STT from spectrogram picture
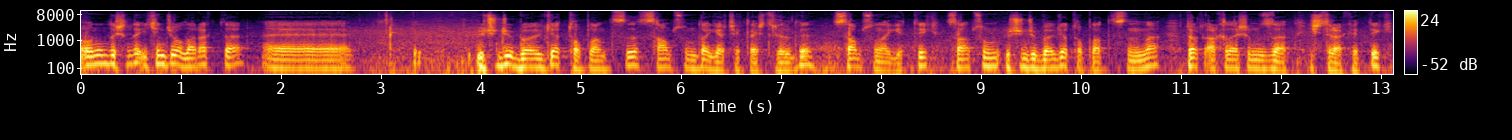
onun dışında ikinci olarak da e, Üçüncü bölge toplantısı Samsun'da gerçekleştirildi. Samsun'a gittik. Samsun üçüncü bölge toplantısında dört arkadaşımızla iştirak ettik.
